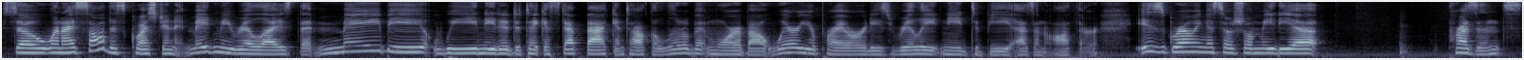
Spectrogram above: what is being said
So when I saw this question, it made me realize that maybe we needed to take a step back and talk a little bit more about where your priorities really need to be as an author. Is growing a social media presence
